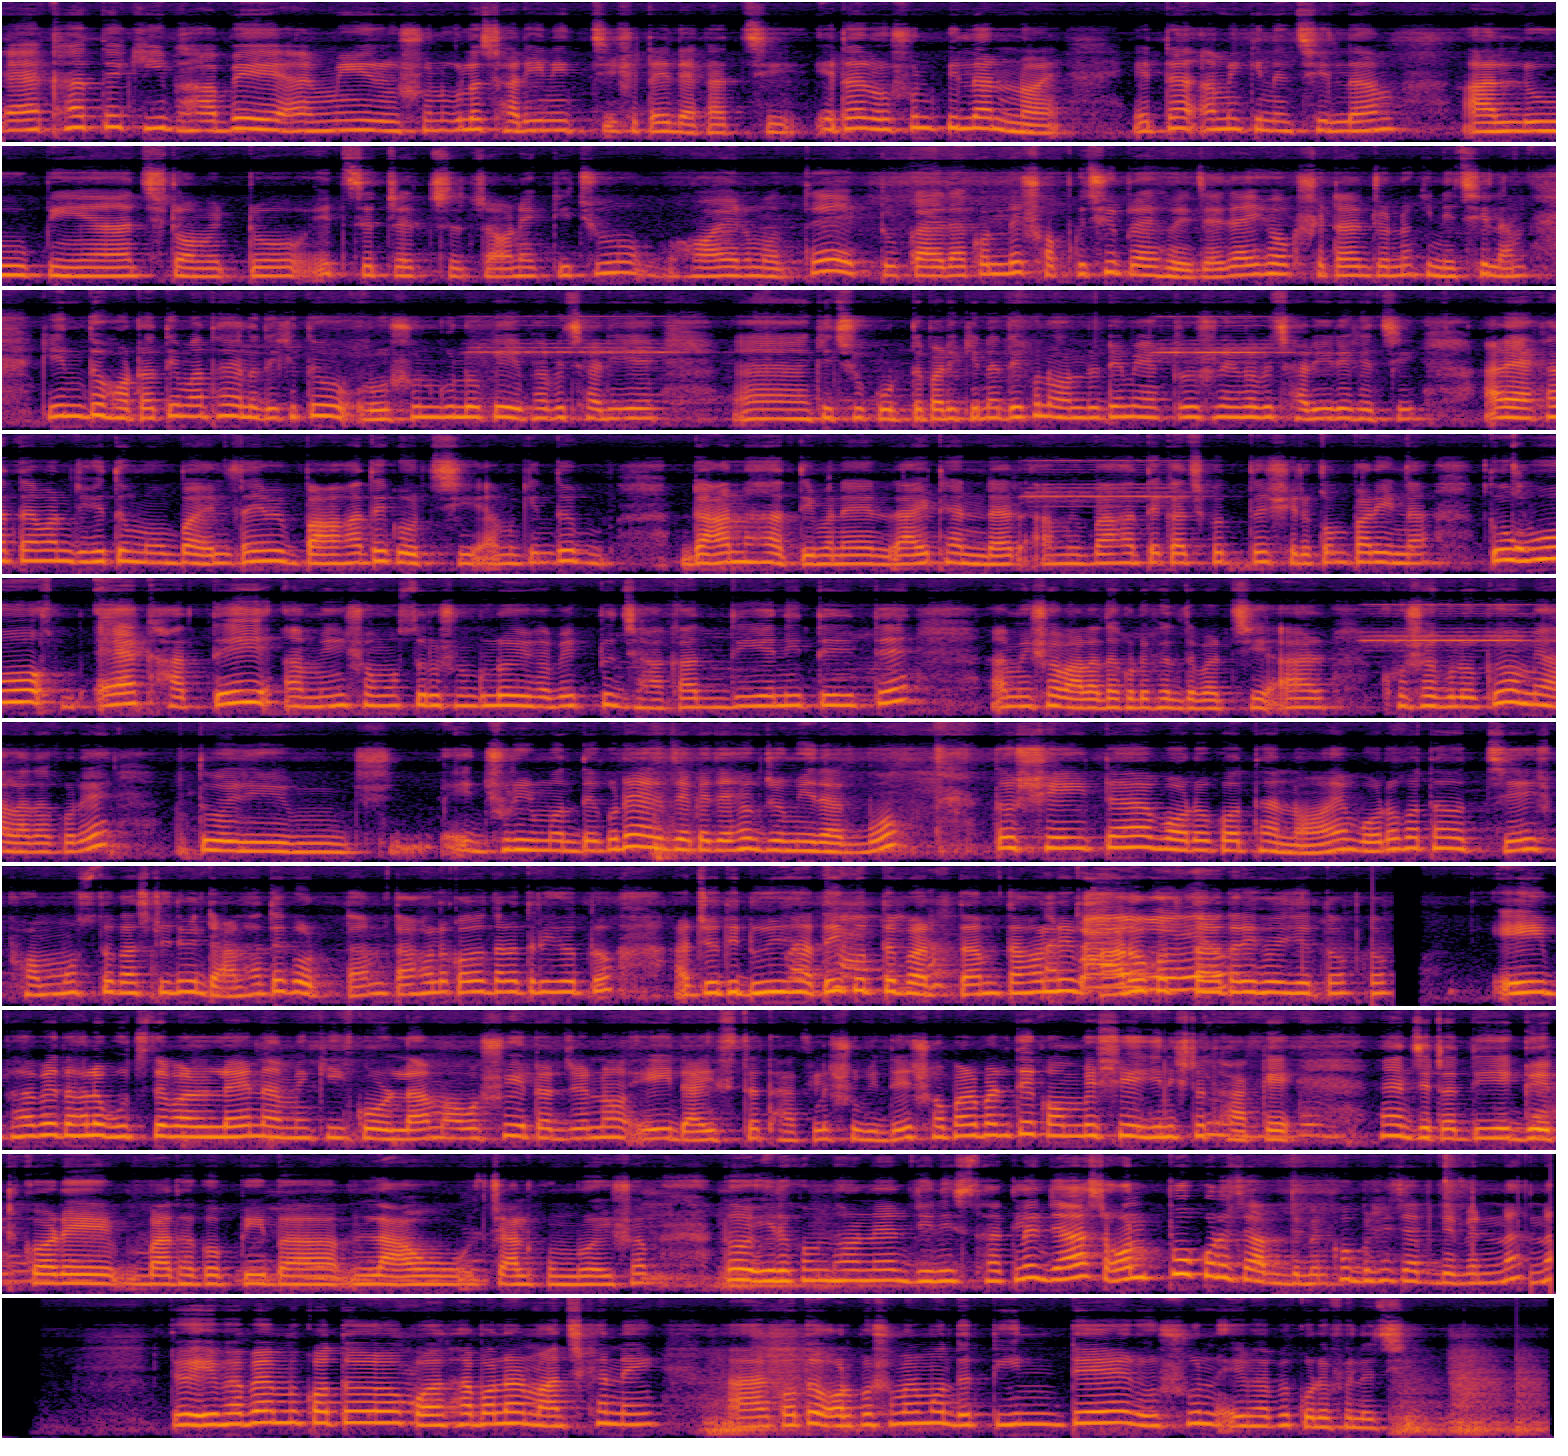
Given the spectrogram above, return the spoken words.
এক হাতে কীভাবে আমি রসুনগুলো ছাড়িয়ে নিচ্ছি সেটাই দেখাচ্ছি। এটা রসুন পিলার নয় এটা আমি কিনেছিলাম আলু, পেঁয়াজ, টমেটো এটসেট্রা এটসেট্রা অনেক কিছু হয় এর মধ্যে একটু কায়দা করলে সব কিছুই প্রায় হয়ে যায়। যাই হোক, সেটার জন্য কিনেছিলাম। কিন্তু হঠাৎই মাথায় এলো, দেখি তো রসুনগুলোকে এভাবে ছাড়িয়ে কিছু করতে পারি কিনা? দেখুন অলরেডি আমি একটা রসুন এভাবে ছাড়িয়ে রেখেছি। আর এক হাতে আমার যেহেতু মোবাইল তাই আমি বাঁ হাতে করছি। আমি কিন্তু ডান হাতে মানে রাইট হ্যান্ডার আমি বাঁ হাতে কাজ করতে সেরকম পারি না। তবুও এক হাতেই আমি সমস্ত রসুনগুলো এইভাবে একটু ঝাঁকা দিয়ে নিতে নিতে আমি সব আলাদা করে ফেলতে পারছি। আর খোসাগুলোকেও আমি আলাদা করে তৈরি এই ঝুড়ির মধ্যে করে এক জায়গায় যাই হোক জমিয়ে রাখব। তো সেইটা বড় কথা নয়। বড় কথা হচ্ছে সমস্ত কাজটি যদি আমি ডান হাতে করতাম তাহলে কত তাড়াতাড়ি হতো? আর যদি দুই হাতেই করতে পারতাম তাহলে আরও কত তাড়াতাড়ি হয়ে যেত? এইভাবে তাহলে বুঝতে পারলেন আমি কি করলাম। অবশ্যই এটার জন্য এই ডাইসটা থাকলে সুবিধে। সবার বাড়িতে কম বেশি এই জিনিসটা থাকে। হ্যাঁ যেটা দিয়ে গ্রেট করে বাঁধাকপি বা লাউ, চাল কুমড়ো এইসব। তো এরকম ধরনের জিনিস থাকলে জাস্ট অল্প করে চাপ দেবেন, খুব বেশি চাপ দেবেন না। তো এইভাবে আমি কত কথা বলার মাঝখানেই আর কত অল্প সময়ের মধ্যে তিনটে রসুন এইভাবে করে ফেলেছি।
